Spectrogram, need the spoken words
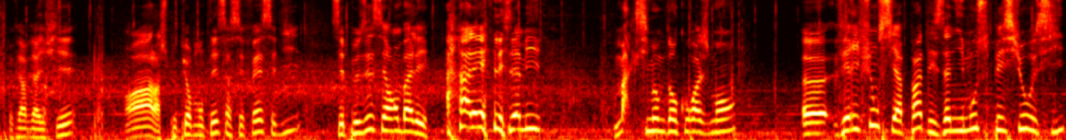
Je préfère vérifier. Voilà, je peux plus remonter, ça c'est fait, c'est dit. C'est pesé, c'est remballé. Allez, les amis Maximum d'encouragement. Euh, vérifions s'il n'y a pas des animaux spéciaux aussi.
